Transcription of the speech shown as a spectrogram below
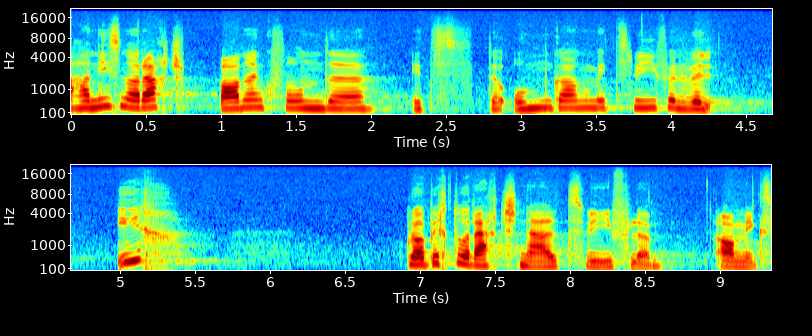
habe ich es noch recht spannend gefunden, jetzt den Umgang mit Zweifeln, weil ich glaube, ich tue recht schnell zweifeln. Wenn ich,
